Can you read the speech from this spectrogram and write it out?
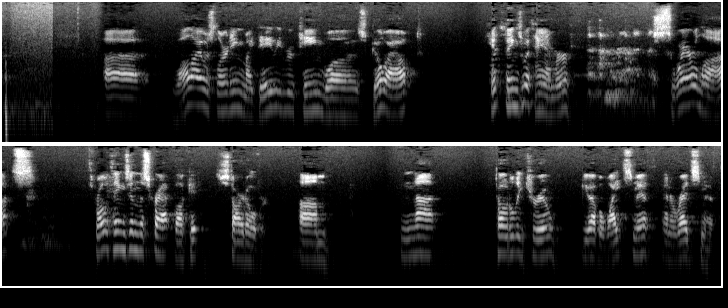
learning. Uh, while I was learning, my daily routine was go out, hit things with hammer, swear lots, throw things in the scrap bucket, start over. Um, not totally true. You have a white smith and a red smith.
